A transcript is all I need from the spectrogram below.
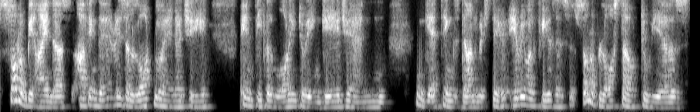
sort of behind us, I think there is a lot more energy in people wanting to engage and get things done, which they, everyone feels is sort of lost out two years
